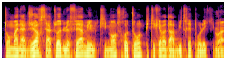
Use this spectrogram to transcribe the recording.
ton manager, c'est à toi de le faire, mais ultimement, tu te retournes, puis tu es capable d'arbitrer pour l'équipe. Ouais.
